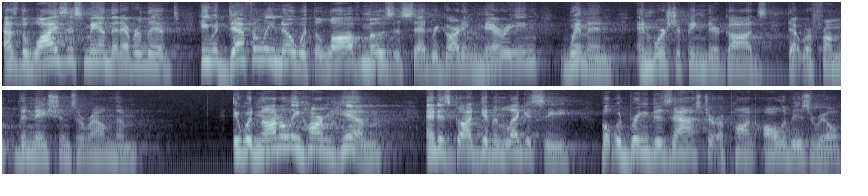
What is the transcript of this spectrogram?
As the wisest man that ever lived, he would definitely know what the law of Moses said regarding marrying women and worshiping their gods that were from the nations around them. It would not only harm him and his God given legacy, but would bring disaster upon all of Israel.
